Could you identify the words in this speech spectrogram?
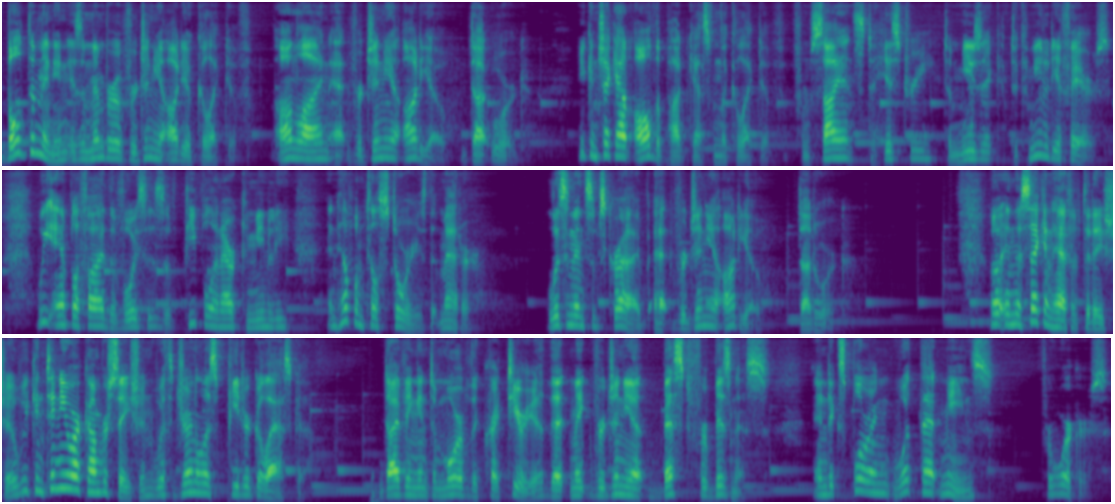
Bold Dominion is a member of Virginia Audio Collective, online at virginiaaudio.org. You can check out all the podcasts from the collective, from science to history to music to community affairs. We amplify the voices of people in our community and help them tell stories that matter. Listen and subscribe at virginiaaudio.org. Well, in the second half of today's show, we continue our conversation with journalist Peter Galuszka, diving into more of the criteria that make Virginia best for business and exploring what that means for workers.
